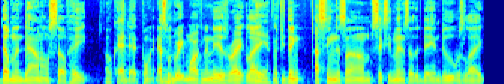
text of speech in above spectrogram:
doubling down on self hate. Okay. At that point, that's what great marketing is, right? Like Yeah. if you think I seen this um 60 Minutes the other day, and dude was like,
